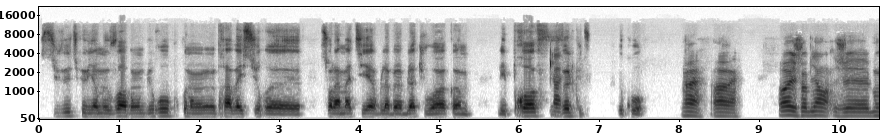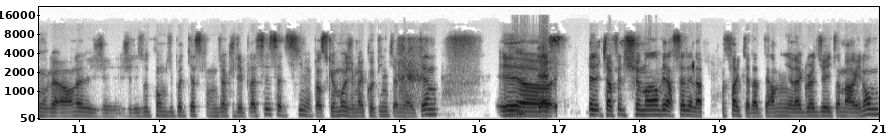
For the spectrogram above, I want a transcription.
Si tu veux, tu peux venir me voir dans mon bureau pour qu'on travaille sur, euh, sur la matière, blablabla. Tu vois, comme les profs veulent que tu fasses le cours. Ouais, ouais, ouais. Ouais, je vois bien. Bon, alors là, j'ai les autres membres du podcast qui vont me dire que je l'ai placé, celle-ci, mais parce que moi, j'ai ma copine qui est américaine. Et, mhm. Euh, qui a fait le chemin inverse. Elle, elle a fac, elle a terminé, elle a graduate à Maryland.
